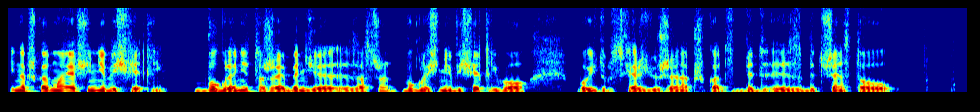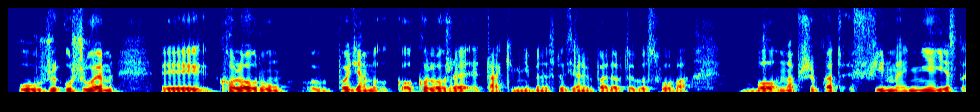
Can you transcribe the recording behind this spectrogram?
i na przykład moja się nie wyświetli. W ogóle nie to, że będzie, w ogóle się nie wyświetli, bo, bo YouTube stwierdził, że na przykład zbyt, zbyt często uży, użyłem y, koloru, powiedziałem o kolorze takim, nie będę specjalnie wypadał tego słowa, bo na przykład film nie jest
